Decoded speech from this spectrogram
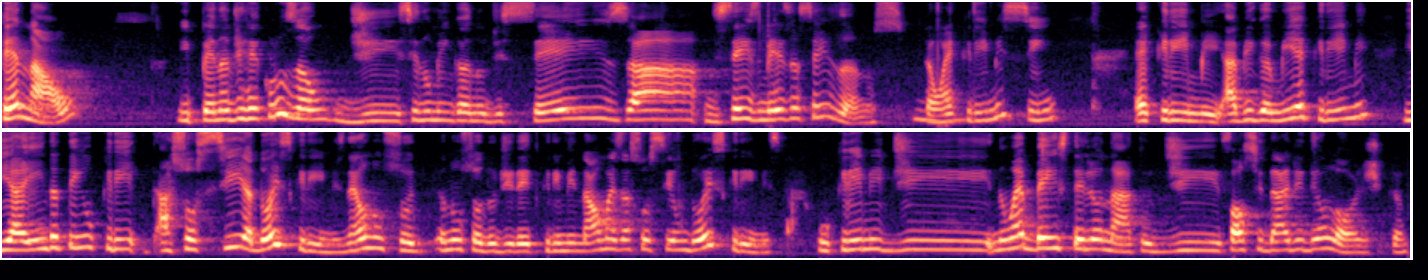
Penal e pena de reclusão de, se não me engano, de seis a de seis meses a seis anos. Então é crime, sim. É crime. A bigamia é crime e ainda tem o crime, associa dois crimes, né? Eu não sou, eu não sou do direito criminal, mas associam dois crimes. O crime de, não é bem estelionato, de falsidade ideológica.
